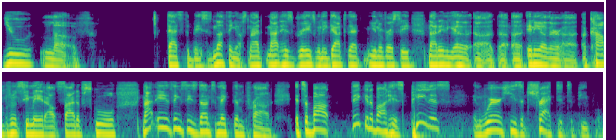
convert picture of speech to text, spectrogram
you love. That's the basis, nothing else. Not not his grades when he got to that university, not any uh, uh, uh, uh any other uh, accomplishments he made outside of school, not any things he's done to make them proud. It's about thinking about his penis and where he's attracted to people.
